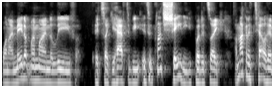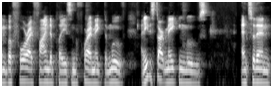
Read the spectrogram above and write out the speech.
when I made up my mind to leave, it's like you have to be. It's, it's not shady, but it's like I'm not going to tell him before I find a place and before I make the move. I need to start making moves. And so then,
